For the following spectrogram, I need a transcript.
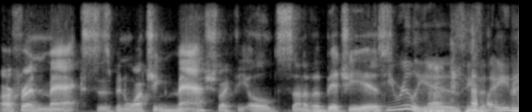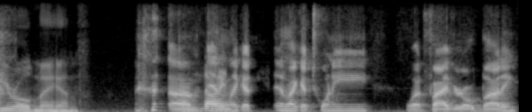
our friend Max has been watching MASH like the old son of a bitch he is. He really No. is. He's an 80 year old man. um, Nine- in like a in like a twenty what five year old body.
